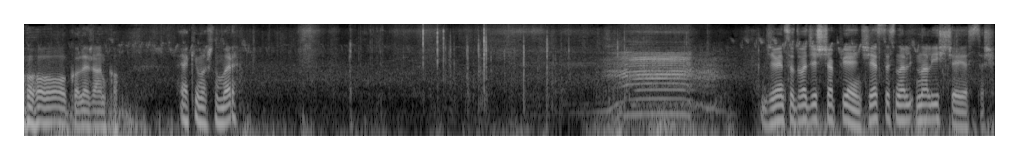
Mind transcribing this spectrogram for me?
O, koleżanko. Jaki masz numer? Dziewięćset dwadzieścia pięć. Jesteś na, na liście jesteś.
